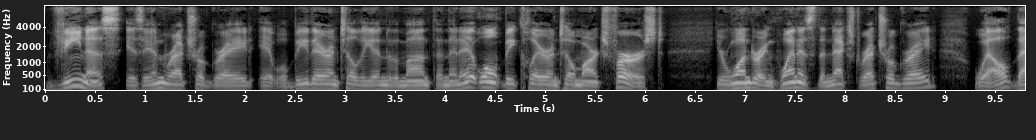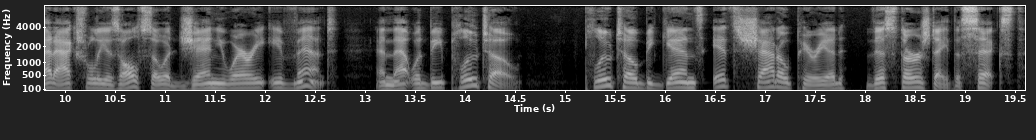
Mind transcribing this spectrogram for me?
Venus is in retrograde. It will be there until the end of the month, and then it won't be clear until March 1st. You're wondering when is the next retrograde? Well, that actually is also a January event, and that would be Pluto. Pluto begins its shadow period this Thursday, the 6th.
